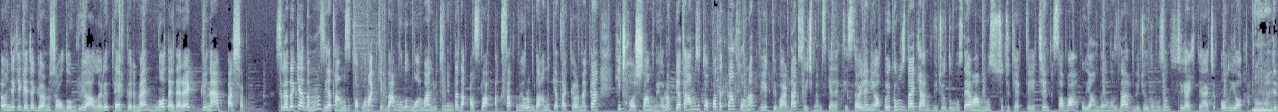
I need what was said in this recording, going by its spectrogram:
önceki gece görmüş olduğum rüyaları defterime not ederek güne başladım. Sıradaki adımımız yatağımızı toplamak ki ben bunu normal rutinimde de asla aksatmıyorum. Dağınık yatak görmekten hiç hoşlanmıyorum. Yatağımızı topladıktan sonra büyük bir bardak su içmemiz gerektiği söyleniyor. Uykumuzdayken vücudumuz devamlı su tükettiği için sabah uyandığımızda vücudumuzun suya ihtiyacı oluyor. Normalde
